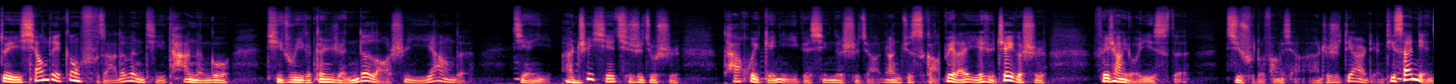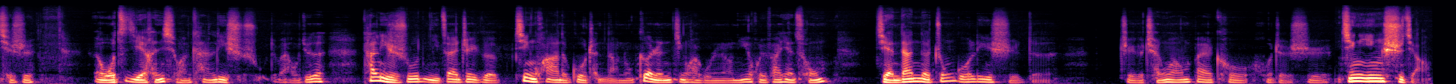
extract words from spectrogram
对相对更复杂的问题，他能够提出一个跟人的老师一样的建议啊？这些其实就是。他会给你一个新的视角，让你去思考未来。也许这个是非常有意思的技术的方向啊，这是第二点。第三点，其实呃，我自己也很喜欢看历史书，对吧？我觉得看历史书，你在这个进化的过程当中，个人进化过程当中，你也会发现，从简单的中国历史的这个成王败寇，或者是精英视角，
